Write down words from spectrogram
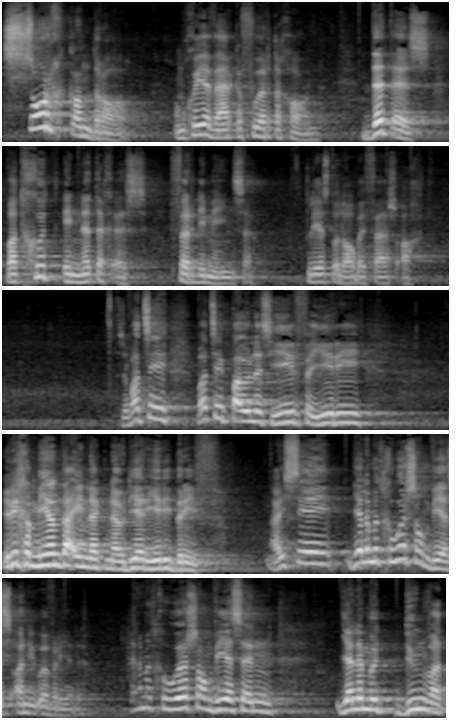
sorg kan dra om goeie werke voort te gaan. Dit is wat goed en nuttig is vir die mense. Lees tot daar by vers 8. So wat sê wat sê Paulus hier vir hierdie hierdie gemeente eintlik nou deur hierdie brief? Hy sê julle moet gehoorsaam wees aan die owerhede. Julle moet gehoorsaam wees en julle moet doen wat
